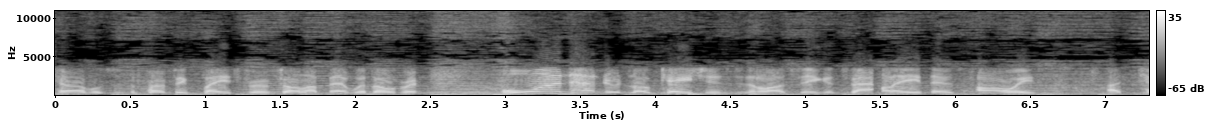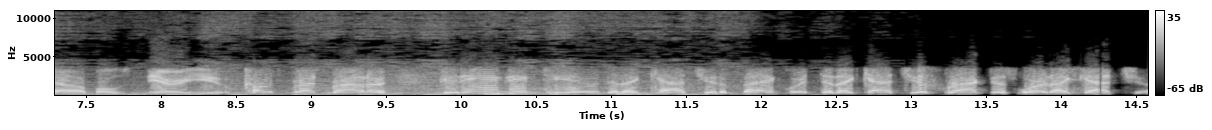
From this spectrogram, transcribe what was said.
Terribles is the perfect place for a fill up and with over 100 locations in the Las Vegas Valley. There's always a Terribles near you. Coach Brent Browner, good evening to you. Did I catch you at a banquet? Did I catch you at practice? Where'd I catch you?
